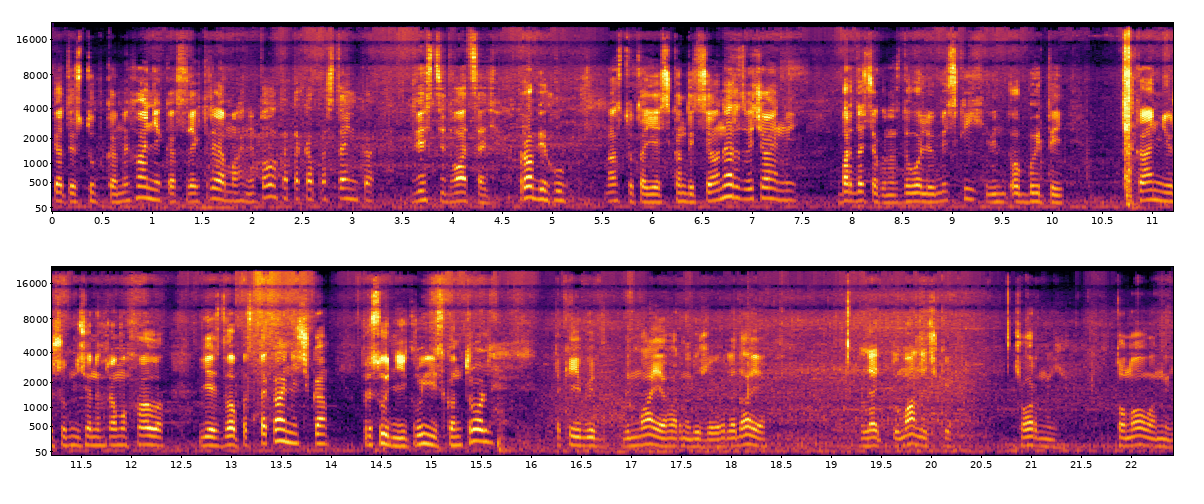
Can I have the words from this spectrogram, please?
п'ятиступка механіка, селектрія, магнітолка така простенька, 220 пробігу. У нас тут є кондиціонер звичайний. Бардачок у нас доволі міський, він оббитий тканню, щоб нічого не громохало. Є два подстаканничка, присутній круїз контроль. Такий вид він має, гарно дуже виглядає. LED туманочки, чорний, тонований.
